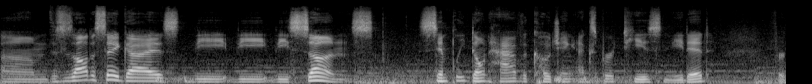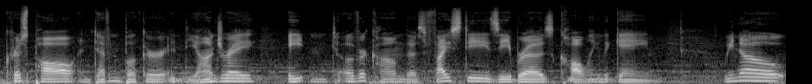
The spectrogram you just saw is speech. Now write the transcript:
Um, this is all to say, guys. The the the Suns simply don't have the coaching expertise needed for Chris Paul and Devin Booker and DeAndre Ayton to overcome those feisty zebras calling the game. We know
